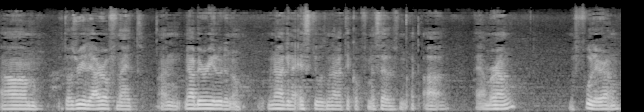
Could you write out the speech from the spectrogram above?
Um, it was really a rough night, and may I be real with you know. I'm not gonna excuse me, not gonna take up for myself at all. I am wrong. I'm fully wrong.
